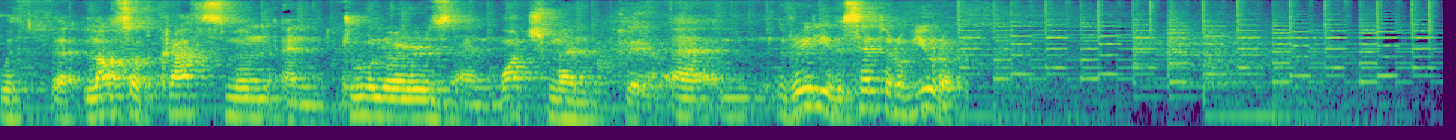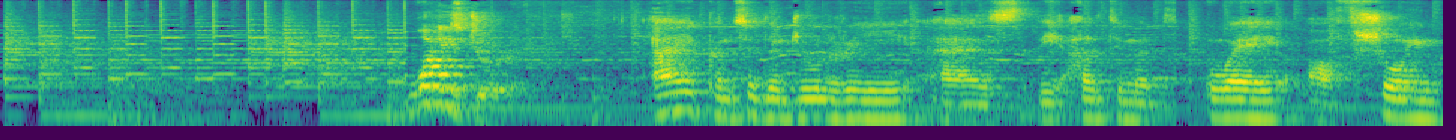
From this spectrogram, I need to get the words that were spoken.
with uh, lots of craftsmen and jewelers and watchmen. Clear. Uh, really the center of Europe. What is jewelry? I consider jewelry as the ultimate way of showing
